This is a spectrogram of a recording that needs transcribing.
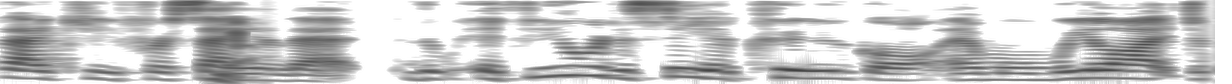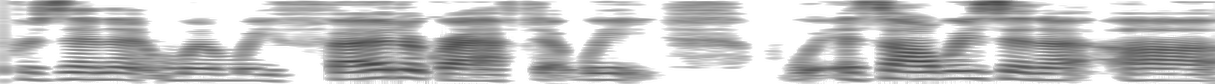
Thank you for saying that. If you were to see a kugel, and when we like to present it, and when we photographed it, we it's always in a uh,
